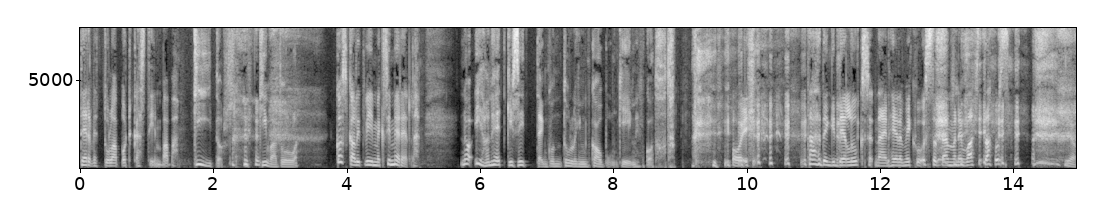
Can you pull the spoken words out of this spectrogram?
Tervetuloa podcastiin, Baba. Kiitos. Kiva tulla. Koska olit viimeksi merellä? No ihan hetki sitten, kun tulin kaupunkiin kotota. Oi. Tämä on jotenkin deluxe näin helmikuussa tämmöinen vastaus. Joo.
